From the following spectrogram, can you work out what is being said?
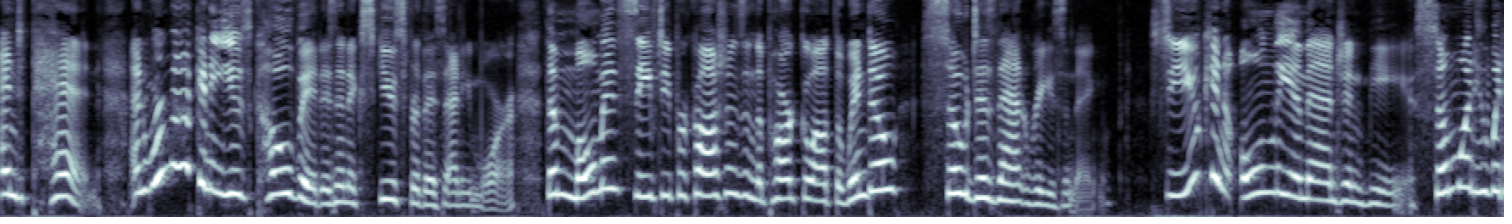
and pen. And we're not going to use COVID as an excuse for this anymore. The moment safety precautions in the park go out the window, so does that reasoning. So you can only imagine me, someone who would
